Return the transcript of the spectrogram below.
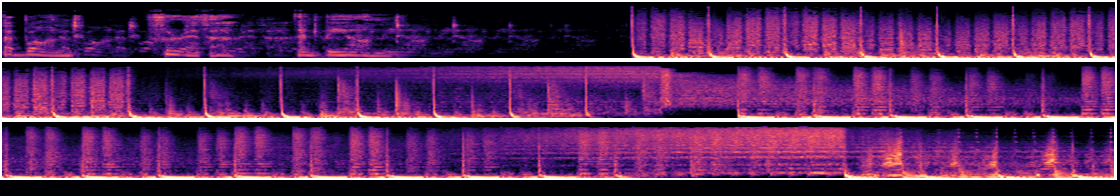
a bond, forever and beyond. Thank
